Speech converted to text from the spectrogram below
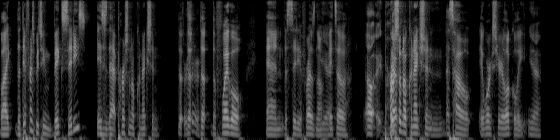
Like the difference between big cities is Mhm. that personal connection. The For the, sure. the, the Fuego and the city of Fresno. Yeah. It's a Oh, it def- personal connection. Mhm. That's how it works here locally. Yeah.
